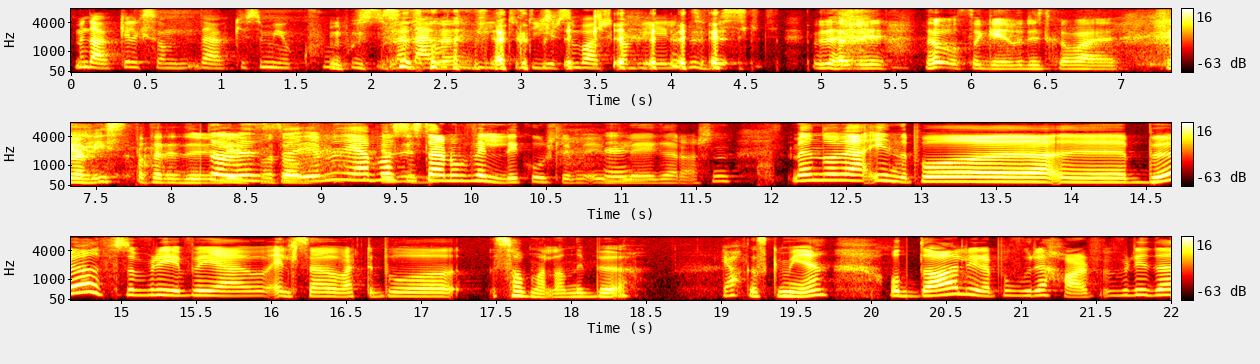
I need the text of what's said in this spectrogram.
Men det er jo ikke, liksom, det er jo ikke så mye å kose med. Det er jo et vilt dyr som bare skal bli litt friskt. Det, er, det er også gøy når du skal være journalist. At det er det du lurer på sånn. ja, men jeg bare syns det er noe veldig koselig med ugle i garasjen. Men når vi er inne på uh, Bø så fordi, For jeg og Else har vært på sommerland i Bø. Ja. Ganske mye. Og da lurer jeg på hvor jeg har det Fordi det,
